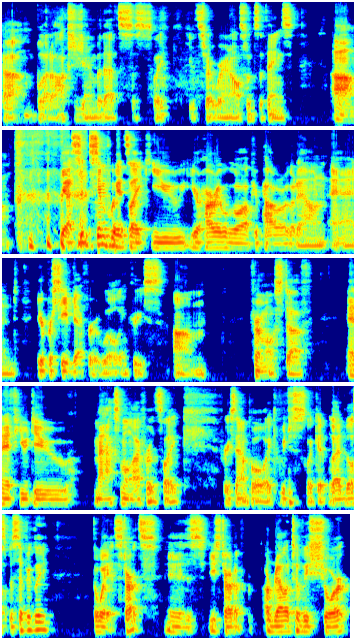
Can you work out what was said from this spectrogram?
um, blood oxygen, but that's just like you start wearing all sorts of things. Um, yeah, simply it's like you your heart rate will go up, your power will go down, and your perceived effort will increase um, for most stuff. And if you do maximal efforts, like for example, like if we just look at Leadville specifically, the way it starts is you start up a relatively short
